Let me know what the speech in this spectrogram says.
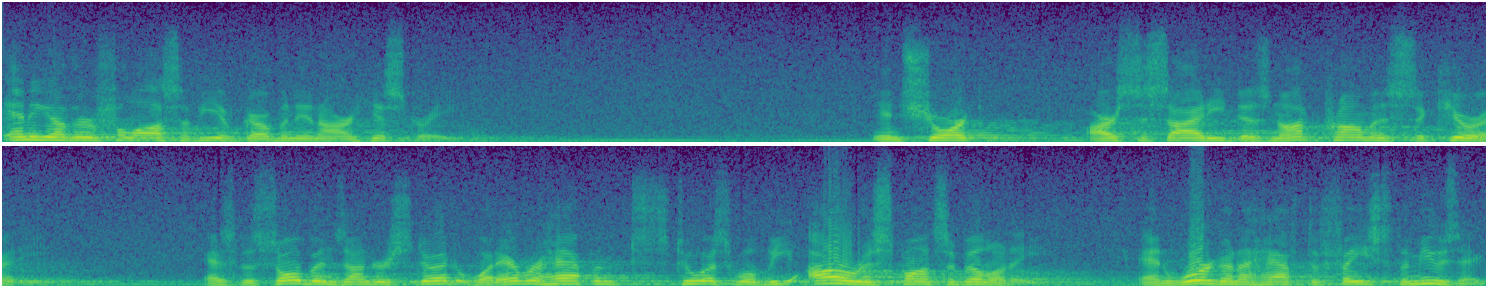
any other philosophy of government in our history. In short, our society does not promise security, as the Sobins understood, whatever happens to us will be our responsibility, and we're going to have to face the music.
